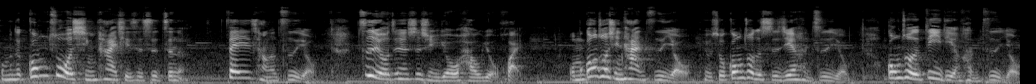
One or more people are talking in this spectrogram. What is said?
我们的工作形态其实是真的非常的自由。自由这件事情有好有坏。我们工作形态很自由，有时候工作的时间很自由，工作的地点很自由，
